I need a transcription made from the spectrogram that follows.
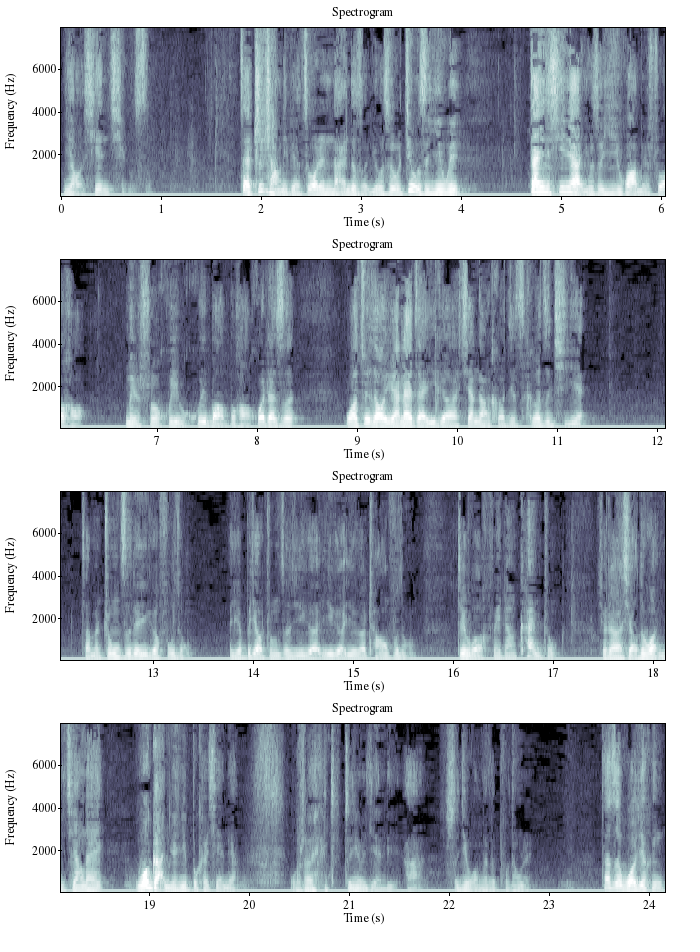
要先请示。在职场里边做人难的时候，有时候就是因为担心啊，有时候一句话没说好，没说汇汇报不好，或者是我最早原来在一个香港合资合资企业，咱们中资的一个副总。也不叫中资一个一个一个常务副总，对我非常看重，就说小杜啊，你将来我感觉你不可限量。我说 真有眼力啊！实际我们是普通人，但是我就很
